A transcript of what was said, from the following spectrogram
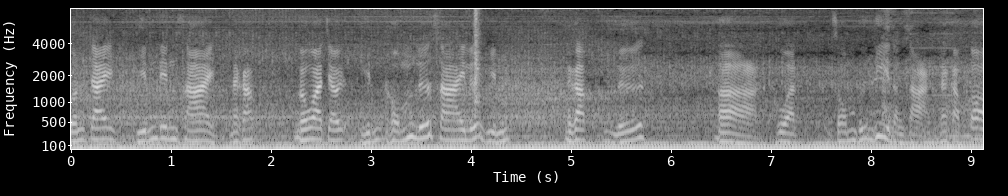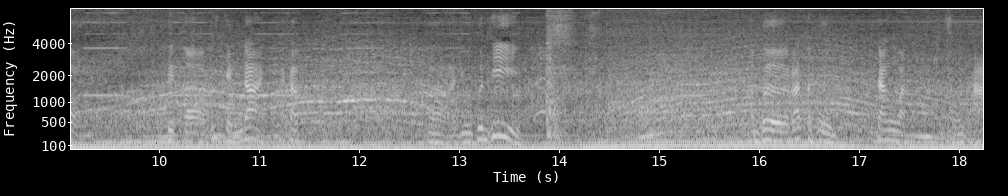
สนใจหินดินทรายนะครับ ไม่ว่าจะหินถมหรือทรายหรือหินนะครับ หรืออ่ากวดสมพื้นที่ต่างๆนะครับ ก็ ติดต่อพี่เจ๋งได้นะครับออยู่พื้นที่อำเภอรัตภูมิจังหวัดสงขลา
